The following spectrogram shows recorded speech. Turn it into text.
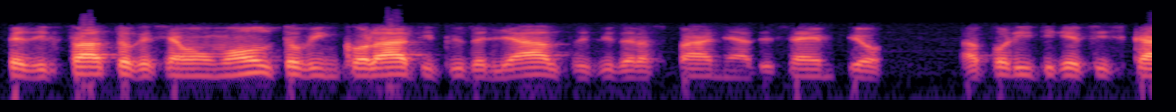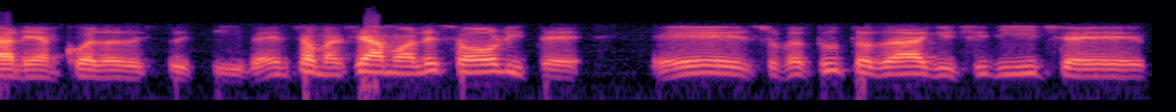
per il fatto che siamo molto vincolati più degli altri, più della Spagna ad esempio, a politiche fiscali ancora restrittive. Insomma, siamo alle solite e soprattutto Draghi ci dice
